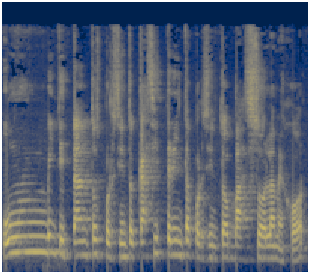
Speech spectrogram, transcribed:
un veintitantos por ciento, casi 30 por ciento va sola mejor.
